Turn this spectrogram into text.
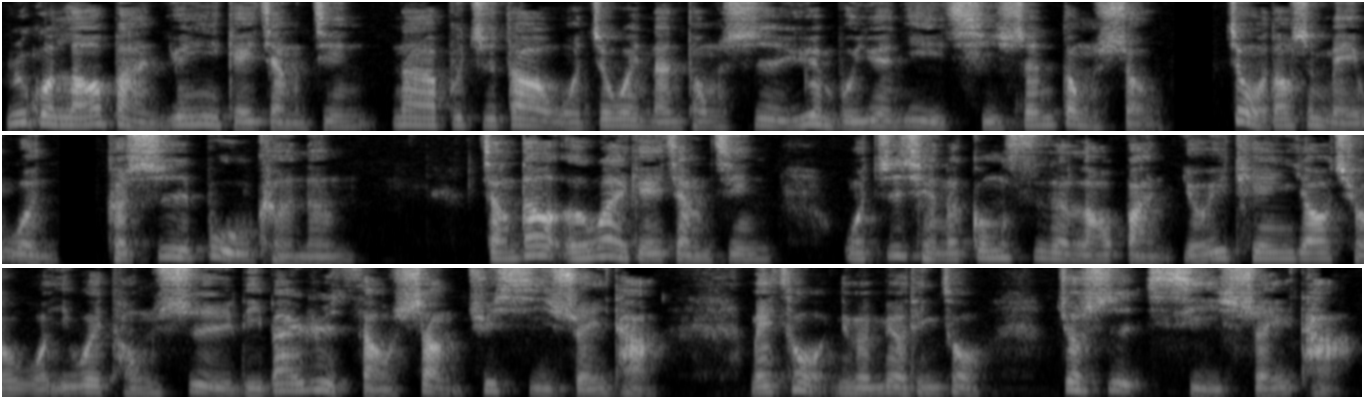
如果老板愿意给奖金，那不知道我这位男同事愿不愿意起身动手？这我倒是没问，可是不无可能。讲到额外给奖金。我之前的公司的老板有一天要求我一位同事礼拜日早上去洗水塔，没错，你们没有听错，就是洗水塔，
